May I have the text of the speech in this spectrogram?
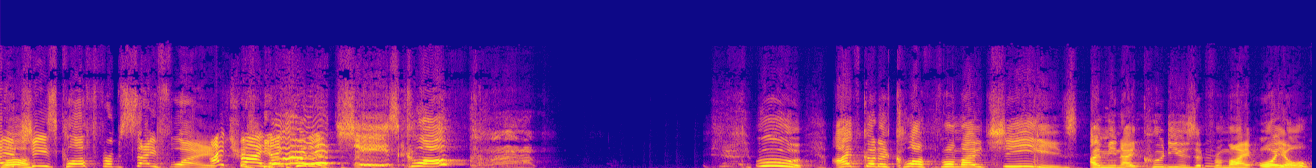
cloth. a cheesecloth from Safeway. I tried, I couldn't. cheesecloth. Ooh, I've got a cloth for my cheese. I mean, I could use it for my oil.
